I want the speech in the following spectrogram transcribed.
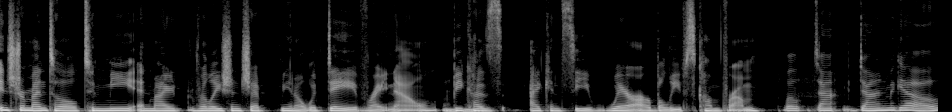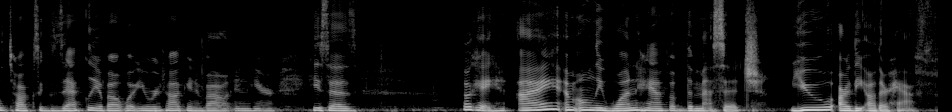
instrumental to me and my relationship, you know, with Dave right now mm-hmm. because I can see where our beliefs come from. Well, Don, Don Miguel talks exactly about what you were talking about in here. He says, Okay, I am only one half of the message. You are the other half.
